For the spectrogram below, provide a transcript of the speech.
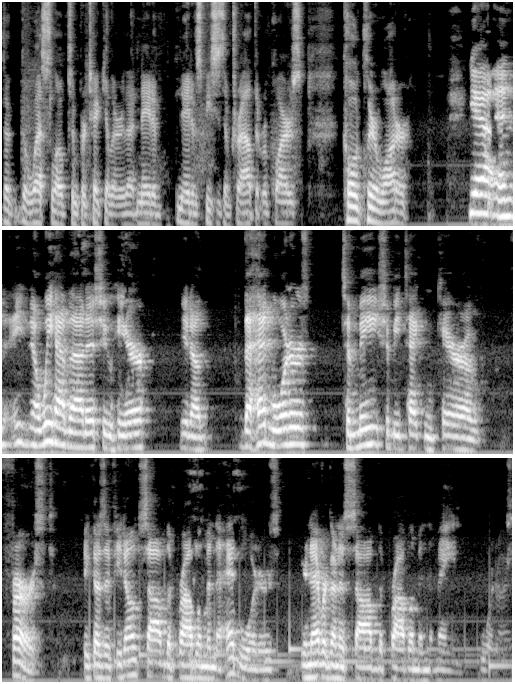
The the west slopes in particular, that native native species of trout that requires cold clear water. Yeah, and you know we have that issue here. You know, the headwaters to me should be taken care of first because if you don't solve the problem in the headwaters, you're never going to solve the problem in the main waters.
